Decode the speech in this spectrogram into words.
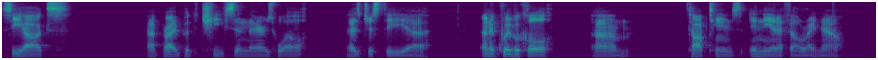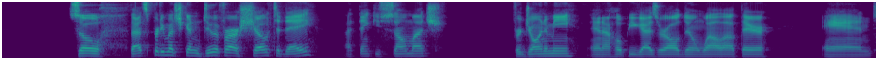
Seahawks. I'd probably put the Chiefs in there as well as just the uh, unequivocal um, top teams in the NFL right now. So that's pretty much going to do it for our show today. I thank you so much for joining me, and I hope you guys are all doing well out there. And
